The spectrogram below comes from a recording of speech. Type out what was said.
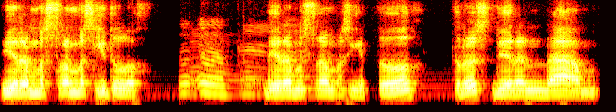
diremes-remes gitu loh Mm-mm. diremes-remes gitu, terus direndam.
